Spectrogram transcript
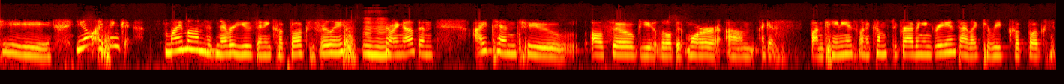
gee. You know, I think my mom has never used any cookbooks really growing up and I tend to also be a little bit more um I guess spontaneous when it comes to grabbing ingredients. I like to read cookbooks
